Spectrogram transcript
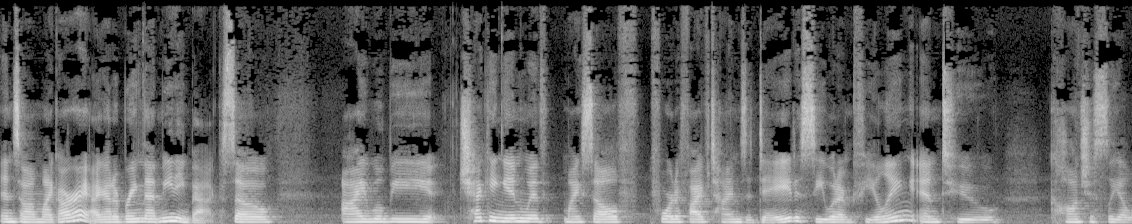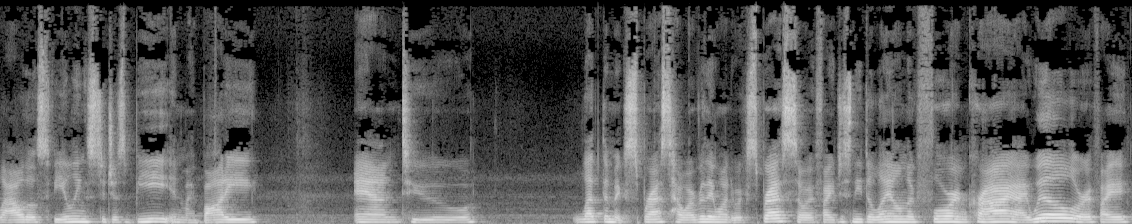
And so I'm like, all right, I got to bring that meaning back. So I will be checking in with myself four to five times a day to see what I'm feeling and to consciously allow those feelings to just be in my body and to let them express however they want to express. So if I just need to lay on the floor and cry, I will. Or if I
